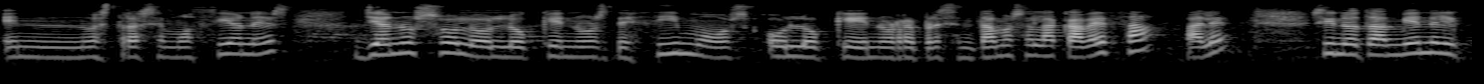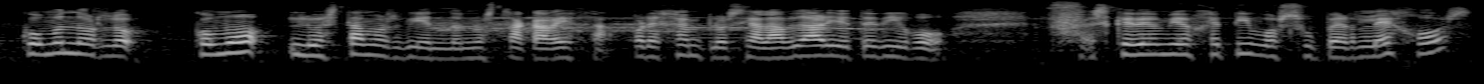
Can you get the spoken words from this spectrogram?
en nuestras emociones, ya no solo lo que nos decimos o lo que nos representamos en la cabeza, ¿vale? Sino también el cómo nos lo cómo lo estamos viendo en nuestra cabeza. Por ejemplo, si al hablar yo te digo, es que veo mi objetivo súper lejos,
